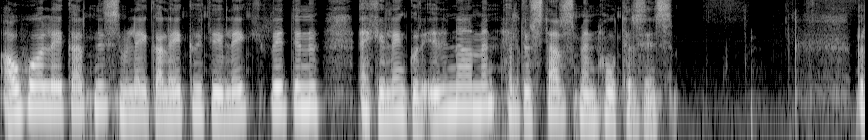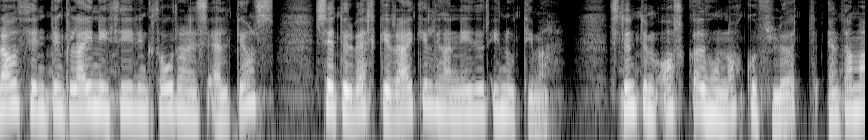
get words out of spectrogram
Áhuga leikarnir sem leika leikriti í leikritinu ekki lengur yðnaðamenn heldur starfsmenn hótelsins. Bráðfinding læni í þýring Þóranis Eldjáns setur verki rækilega nýður í nútíma. Stundum orkaði hún nokkuð flött en það má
